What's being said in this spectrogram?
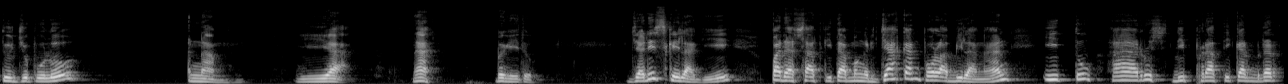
76. Iya. Nah, begitu. Jadi sekali lagi, pada saat kita mengerjakan pola bilangan, itu harus diperhatikan benar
